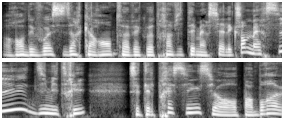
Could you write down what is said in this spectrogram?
Rendez-vous à 6h40 avec votre invité. Merci Alexandre. Merci Dimitri. C'était le pressing sur Europe 1. Bon réveil.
